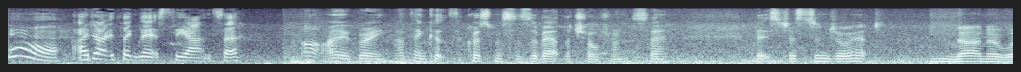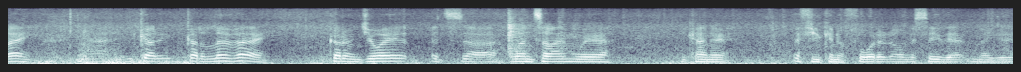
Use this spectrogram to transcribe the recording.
Yeah, I don't think that's the answer. Oh, I agree. I think it's Christmas is about the children, so let's just enjoy it. No, no way. Nah, you got to got to live, eh? Got to enjoy it. It's uh, one time where you kind of, if you can afford it, obviously that maybe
